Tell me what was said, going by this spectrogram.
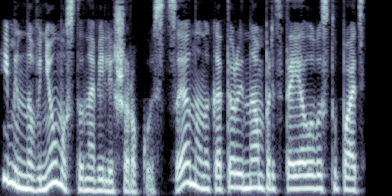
Именно в нем установили широкую сцену, на которой нам предстояло выступать.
